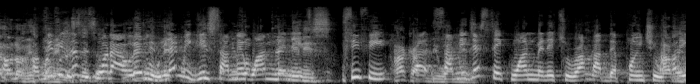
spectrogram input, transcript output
a lot of Fifi, information. this is what I'll do. Let me give Sammy one ten minute. Fifi, How can it be one Sammy, just take one minute to wrap up the point you were making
